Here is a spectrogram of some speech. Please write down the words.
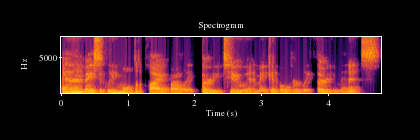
and then basically multiply it by like 32 and make it over like 30 minutes,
